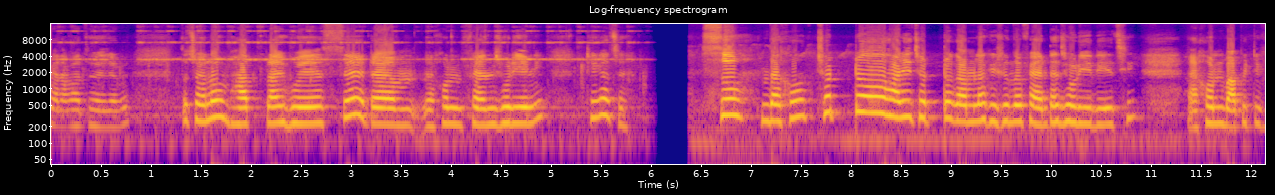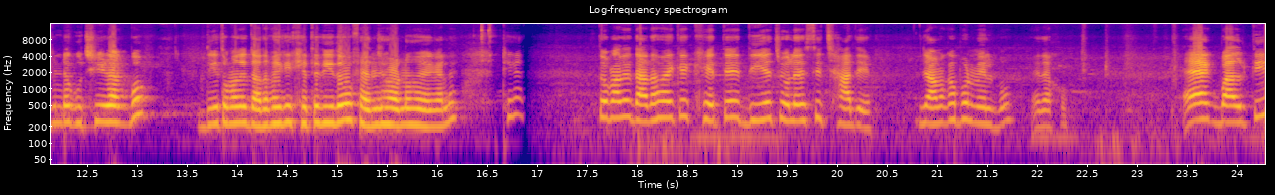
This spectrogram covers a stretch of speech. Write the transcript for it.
ফেনা ভাত হয়ে যাবে। তো চলো, ভাত প্রায় হয়ে এসছে, এটা এখন ফ্যান ঝরিয়ে নিই ঠিক আছে? সো দেখো, ছোট্ট হাঁড়ি, ছোট্ট গামলা, কি সুন্দর ফ্যানটা ঝরিয়ে দিয়েছি। এখন বাপির টিফিনটা গুছিয়ে রাখব। দিয়ে তোমাদের দাদাভাইকে খেতে দিয়ে দেবো, ফ্যান ঝরানো হয়ে গেলে। ঠিক আছে? তোমাদের দাদাভাইকে খেতে দিয়ে চলে এসেছি ছাদে। জামা কাপড় মেলবো, এ দেখো। এক বালতি,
